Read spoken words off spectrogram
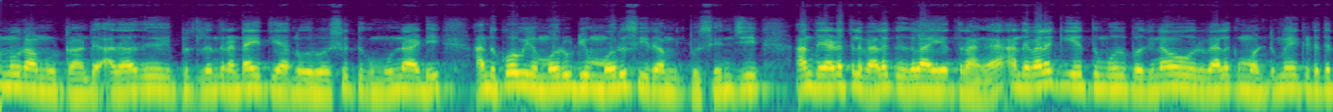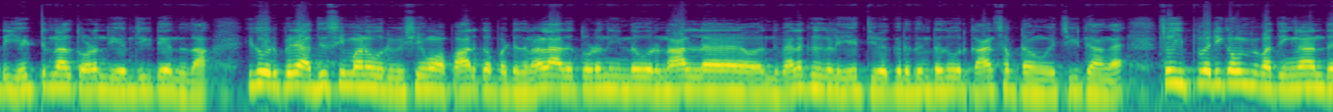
இரநூறாம் நூற்றாண்டு அதாவது இப்போதுலேருந்து ரெண்டாயிரத்தி இரநூறு வருஷத்துக்கு முன்னாடி அந்த கோவிலை மறுபடியும் மறுசீரமைப்பு செஞ்சு அந்த இடத்துல விளக்குகளாக ஏற்றுனாங்க அந்த விளக்கு ஏற்றும் போது பார்த்திங்கன்னா ஒரு விளக்கு மட்டுமே கிட்டத்தட்ட எட்டு நாள் தொடர்ந்து எரிஞ்சிக்கிட்டே இருந்ததா? இது ஒரு பெரிய அதிசயமான ஒரு விஷயமா பார்க்கப்பட்டதுனால அதை தொடர்ந்து இந்த ஒரு நாளில் அந்த விளக்குகளை ஏற்றி வைக்கிறதுன்றது ஒரு கான்செப்ட் அவங்க வச்சுக்கிட்டாங்க. ஸோ இப்போ வரைக்கும் பார்த்தீங்கன்னா அந்த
